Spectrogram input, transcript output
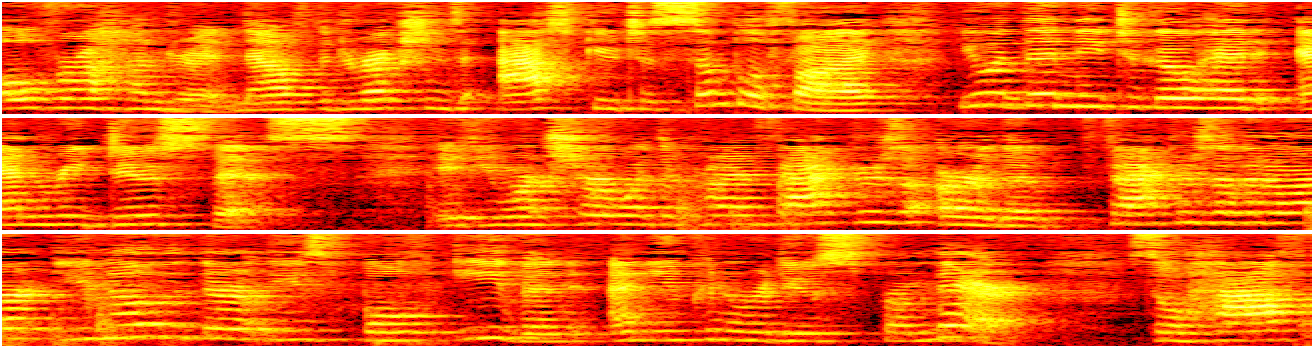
over 100. Now, if the directions ask you to simplify, you would then need to go ahead and reduce this. If you weren't sure what the prime factors or the factors of it are, you know that they're at least both even and you can reduce from there. So half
